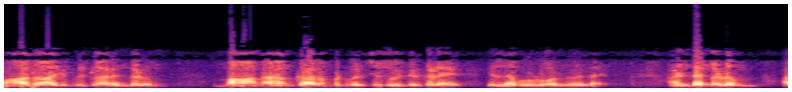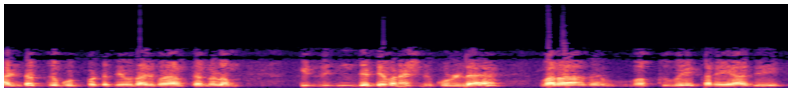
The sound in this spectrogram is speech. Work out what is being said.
மகதாஜ் விகாரங்களும் மகான் அகங்காரம் பற்றி வரிசை சொல்லியிருக்கல எல்லா பொருளும் வர்றதில்ல அண்டங்களும் அண்டத்துக்குட்பட்ட தேவதாதி பதார்த்தங்களும் இது இந்த டெபனேஷனுக்குள்ள வராத வஸ்துவே கிடையாது.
